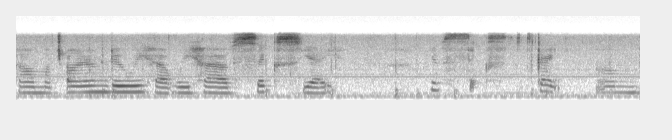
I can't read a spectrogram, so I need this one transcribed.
How much iron do we have? We have six. Yay. We have six. That's great. Um,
